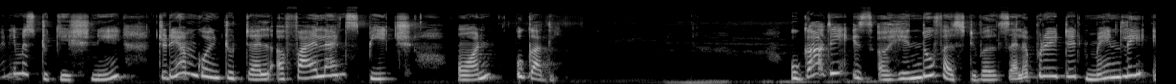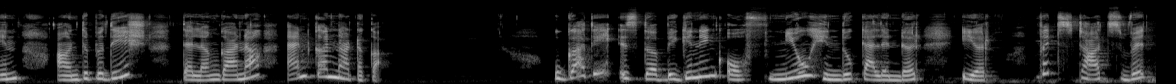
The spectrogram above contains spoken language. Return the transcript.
My name is Dukeshini. Today I'm going to tell a five line speech on Ugadi. Ugadi is a Hindu festival celebrated mainly in Andhra Pradesh, Telangana, and Karnataka. Ugadi is the beginning of new Hindu calendar year which starts with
